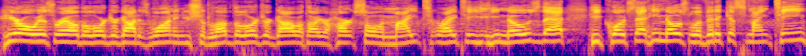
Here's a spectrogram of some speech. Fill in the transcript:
Hear, O Israel, the Lord your God is one, and you should love the Lord your God with all your heart, soul, and might. Right? He, he knows that. He quotes that. He knows Leviticus 19,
